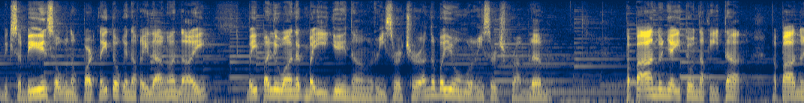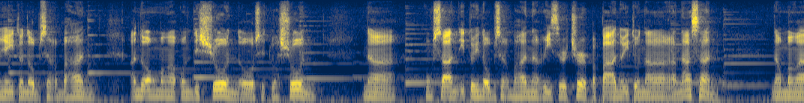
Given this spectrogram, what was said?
Ibig sabihin, sa unang part na ito, kinakailangan ay may paliwanag maigi ng researcher ano ba yung research problem. Papaano niya ito nakita? Papaano niya ito naobserbahan? Ano ang mga kondisyon o sitwasyon na kung saan ito ay naobserbahan ng researcher, paano ito nararanasan ng mga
